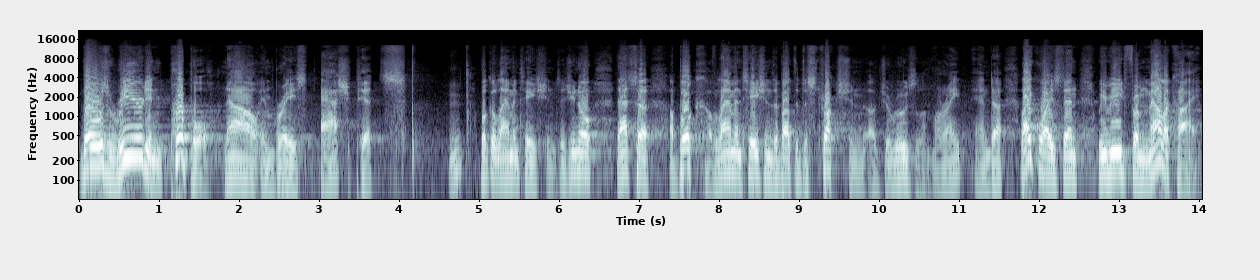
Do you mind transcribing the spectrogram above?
Those reared in purple now embrace ash pits. Hmm? Book of Lamentations. As you know, that's a, a book of lamentations about the destruction of Jerusalem, all right? And uh, likewise, then, we read from Malachi.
